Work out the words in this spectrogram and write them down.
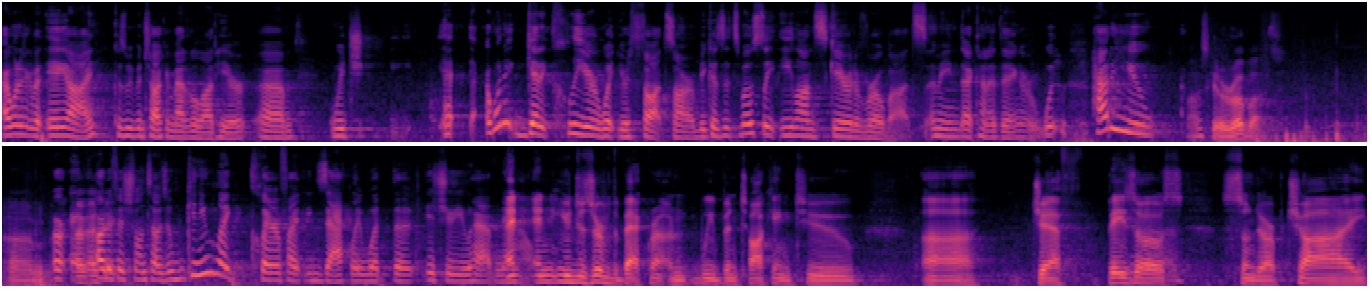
I want to talk about AI, because we've been talking about it a lot here, um, which I, I want to get it clear what your thoughts are, because it's mostly Elon scared of robots. I mean, that kind of thing. Or what, how do you, I'm scared of robots. Um, or I- I think- artificial intelligence, can you like clarify exactly what the issue you have now? And, and you deserve the background. We've been talking to uh, Jeff Bezos, Sundar Pichai.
